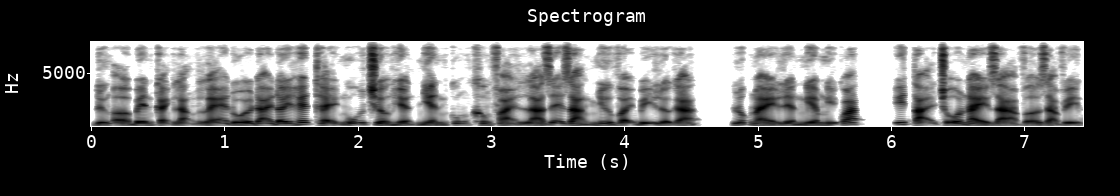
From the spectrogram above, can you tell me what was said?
đứng ở bên cạnh lặng lẽ đối đãi đây hết thể ngũ trưởng hiển nhiên cũng không phải là dễ dàng như vậy bị lừa gạt, lúc này liền nghiêm nghị quát, ít tại chỗ này giả vờ giả vịt.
